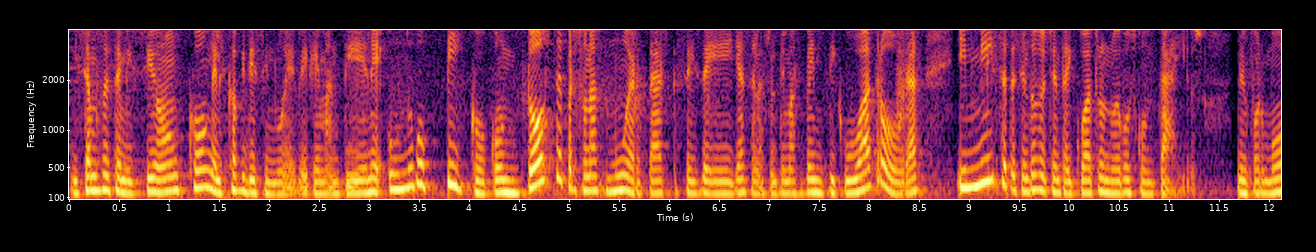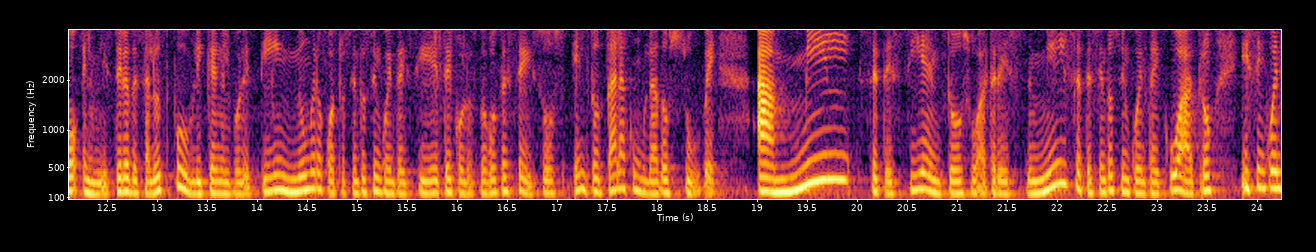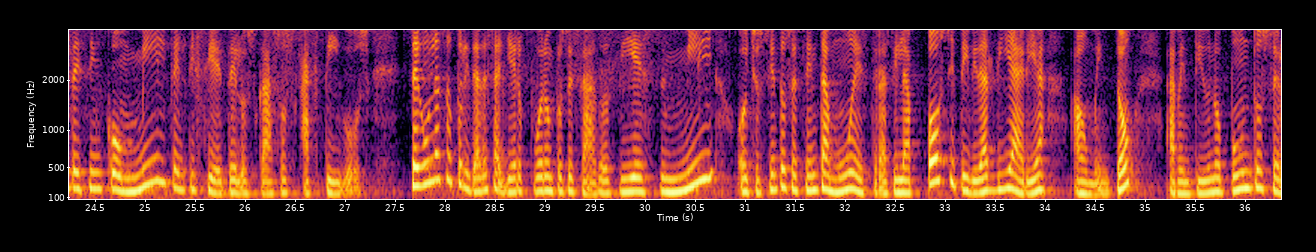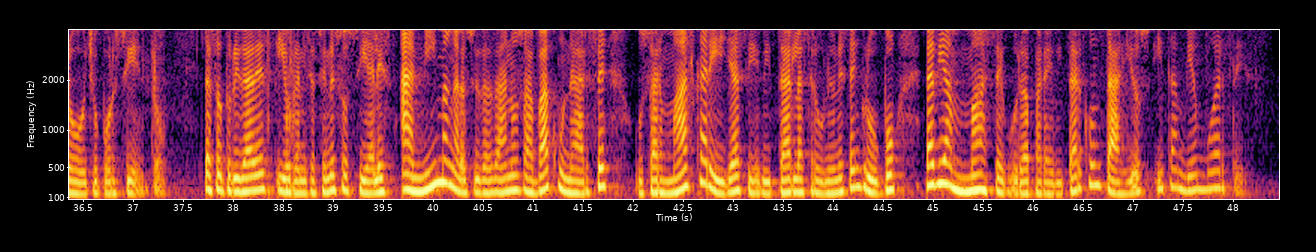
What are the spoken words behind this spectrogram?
Iniciamos esta emisión con el COVID-19 que mantiene un nuevo pico con 12 personas muertas, 6 de ellas en las últimas 24 horas y 1.784 nuevos contagios. Lo informó el Ministerio de Salud Pública en el boletín número 457 con los nuevos decesos. El total acumulado sube a 1.700 o a 3.754 y 55.027 los casos activos. Según las autoridades, ayer fueron procesados 10.860 muestras y la positividad diaria aumentó a 21.08%. Las autoridades y organizaciones sociales animan a los ciudadanos a vacunarse, usar mascarillas y evitar las reuniones en grupo, la vía más segura para evitar contagios y también muertes.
